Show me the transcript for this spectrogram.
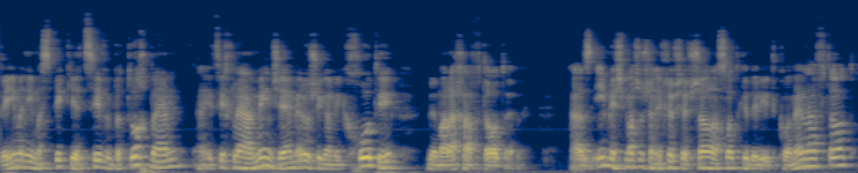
ואם אני מספיק יציב ובטוח בהם, אני צריך להאמין שהם אלו שגם ייקחו אותי במהלך ההפתעות האלה. אז אם יש משהו שאני חושב שאפשר לעשות כדי להתכונן להפתעות,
